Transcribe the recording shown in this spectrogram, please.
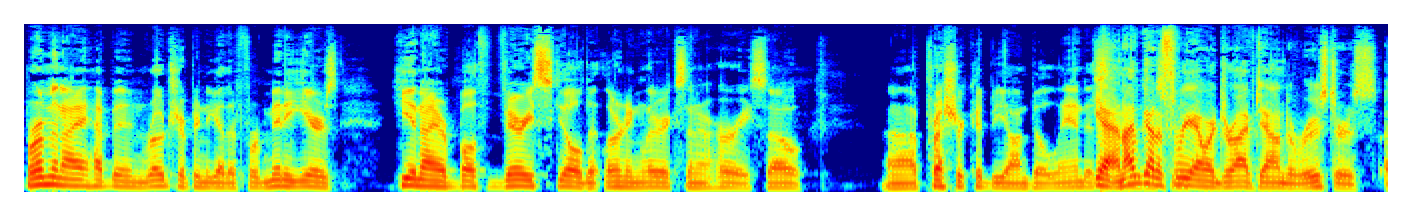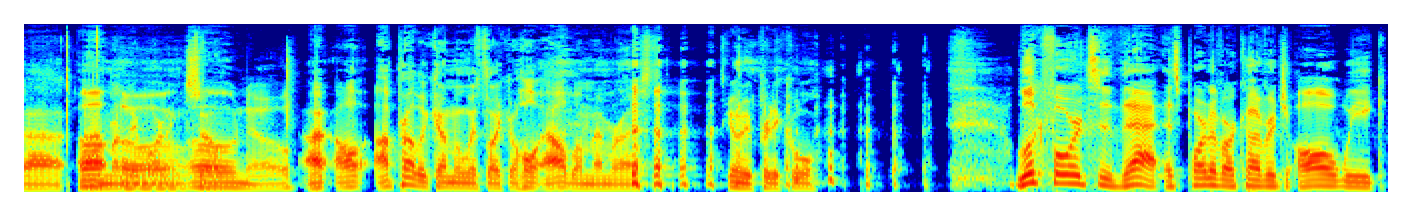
Berman and I have been road tripping together for many years. He and I are both very skilled at learning lyrics in a hurry. So uh, pressure could be on Bill Landis. Yeah, and I've got a three-hour drive down to Roosters uh, on Monday morning, so oh no. I, I'll I'll probably come in with like a whole album memorized. it's going to be pretty cool. Look forward to that as part of our coverage all week.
